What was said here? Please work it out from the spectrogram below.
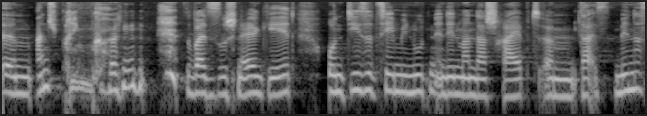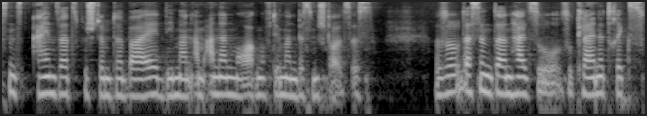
ähm, anspringen können, sobald es so schnell geht. Und diese zehn Minuten, in denen man da schreibt, ähm, da ist mindestens ein Satz bestimmt dabei, den man am anderen Morgen, auf den man ein bisschen stolz ist. Also das sind dann halt so, so kleine Tricks.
